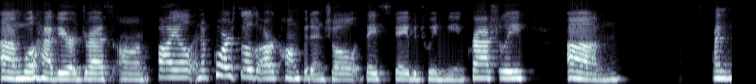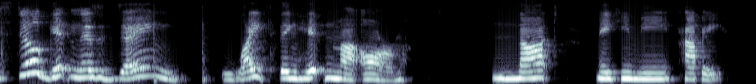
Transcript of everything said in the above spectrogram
um, we'll have your address on file. And of course, those are confidential. They stay between me and Crashly. Um, I'm still getting this dang light thing hitting my arm. Not making me happy.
